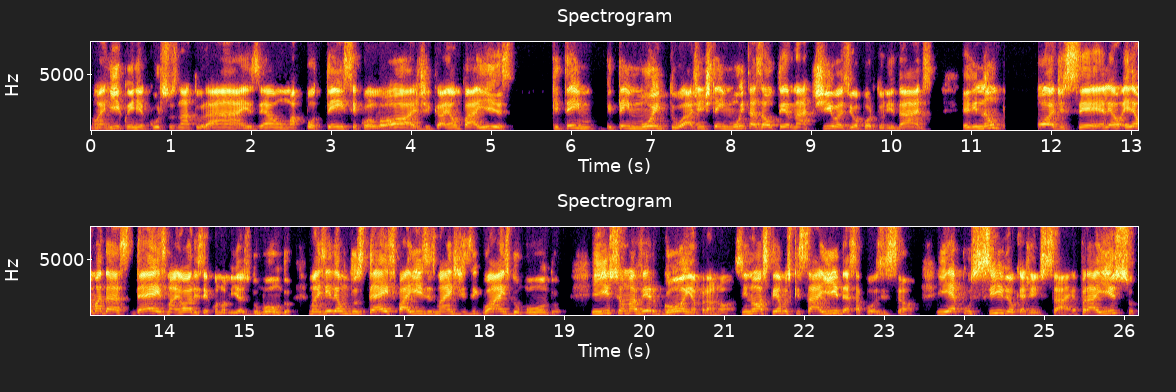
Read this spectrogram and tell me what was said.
não é rico em recursos naturais, é uma potência ecológica, é um país que tem, que tem muito, a gente tem muitas alternativas e oportunidades, ele não pode ser, ele é, ele é uma das dez maiores economias do mundo, mas ele é um dos dez países mais desiguais do mundo. E isso é uma vergonha para nós. E nós temos que sair dessa posição. E é possível que a gente saia. Para isso,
